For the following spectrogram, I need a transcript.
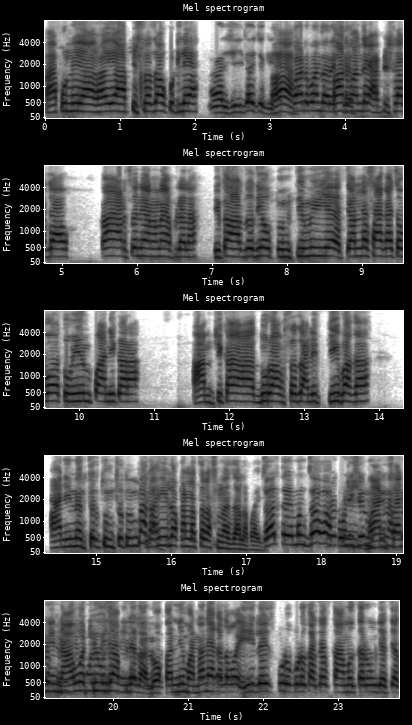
आपण या- या ऑफिसला जाऊ कुठल्या? हा, हे जायचं की. हा. पाटबंधारे पाटबंधारे ऑफिसला जाऊ. काय अडचण येणार नाही आपल्याला. तिथं अर्ज देऊ. तुम्ही तुम्ही ये- त्यांना सांगायचं बा तुम्ही येऊन पाणी करा. आमची काय दुरावस्था झाली ती बघा. आणि नंतर तुमचं तुम्ही बघा. ही लोकांना त्रास नाही झाला पाहिजे. चालतंय मग जाऊ आपण. माणसांनी नावं ठेवू द्या आपल्याला. लोकांनी म्हणा नाही का बाबा ही लयच पुढं पुढं करतात कामं करून घेतात.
